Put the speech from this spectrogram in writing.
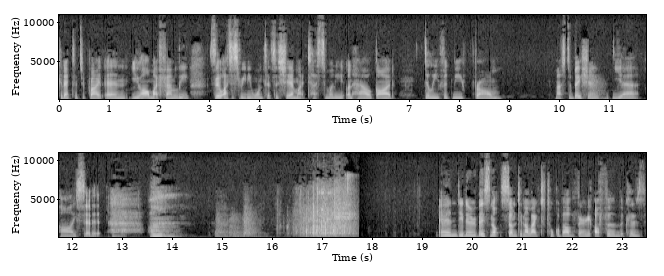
connected to pride. And you are my family so i just really wanted to share my testimony on how god delivered me from masturbation. Yeah i said it And you know, this is not something I like to talk about very often because,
